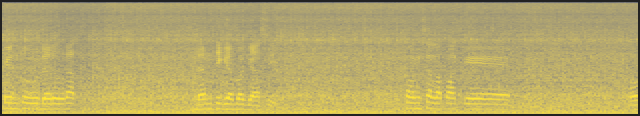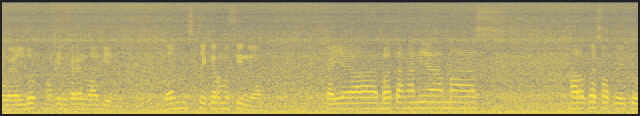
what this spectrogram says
pintu darurat, dan tiga bagasi. Kalau misalnya pakai oh, makin keren lagi nih. Dan stiker mesin ya. Kayak batangannya Mas Marquez waktu itu,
